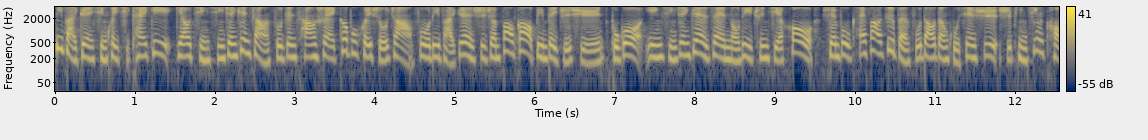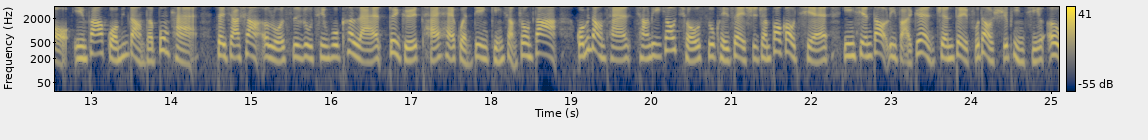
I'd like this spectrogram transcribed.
立法院行会期开议，邀请行政院长苏贞昌率各部会首长赴立法院施政报告，并被质询。不过，因行政院在农历春节后宣布开放日本福岛等五县市食品进口，引发国民党的不满。再加上俄罗斯入侵乌克兰，对于台海稳定影响重大，国民党团强烈要求苏奎在施政报告前，应先到立法院针对福岛食品及俄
